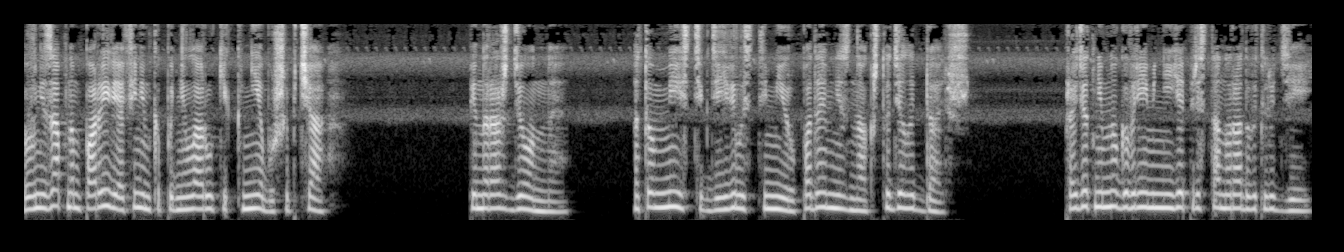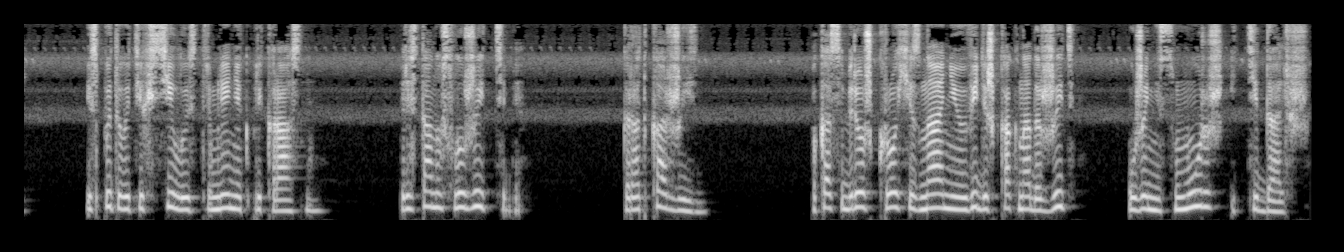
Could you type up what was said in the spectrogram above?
В внезапном порыве Афиненко подняла руки к небу, шепча «Пенорожденная, на том месте, где явилась ты миру, подай мне знак, что делать дальше. Пройдет немного времени, и я перестану радовать людей, испытывать их силу и стремление к прекрасному. Перестану служить тебе. Коротка жизнь. Пока соберешь крохи знаний и увидишь, как надо жить, уже не сможешь идти дальше.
